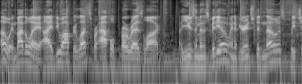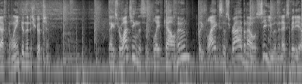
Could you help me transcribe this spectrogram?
Oh, and by the way, I do offer LUTs for Apple ProRes Log. I use them in this video, and if you're interested in those, please check the link in the description. Thanks for watching. This is Blake Calhoun. Please like, subscribe, and I will see you in the next video.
